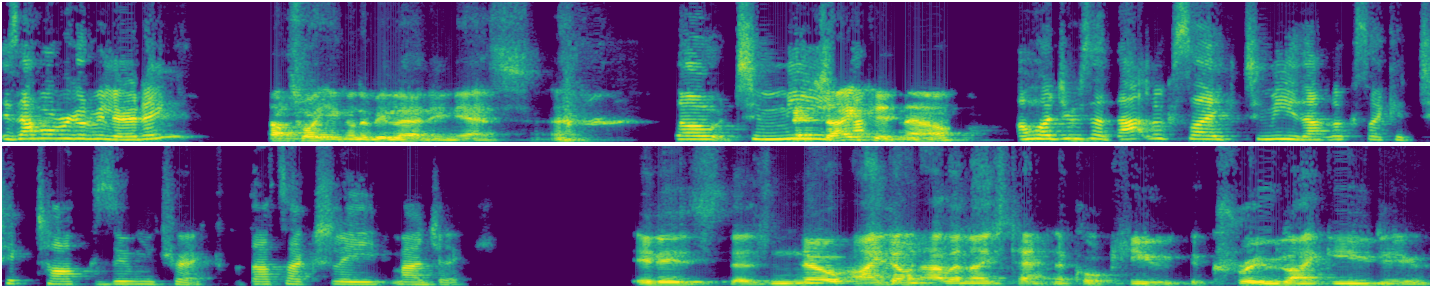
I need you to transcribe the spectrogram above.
Is that what we're going to be learning? That's what you're going to be learning. Yes. So to me, excited now. 100%. That looks like to me that looks like a TikTok Zoom trick, but that's actually magic. It is. There's no. I don't have a nice technical cue, crew like you do.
